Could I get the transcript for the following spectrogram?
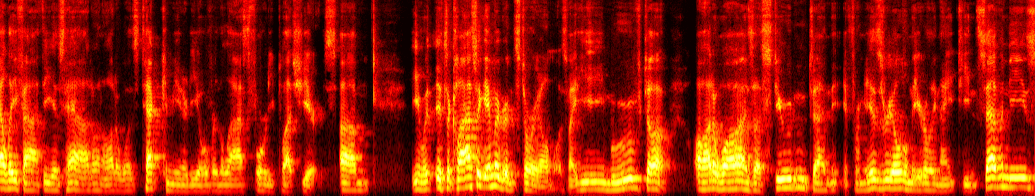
Eli Fathi has had on Ottawa's tech community over the last 40 plus years. Um, was, it's a classic immigrant story almost. Like he moved to Ottawa as a student and from Israel in the early 1970s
